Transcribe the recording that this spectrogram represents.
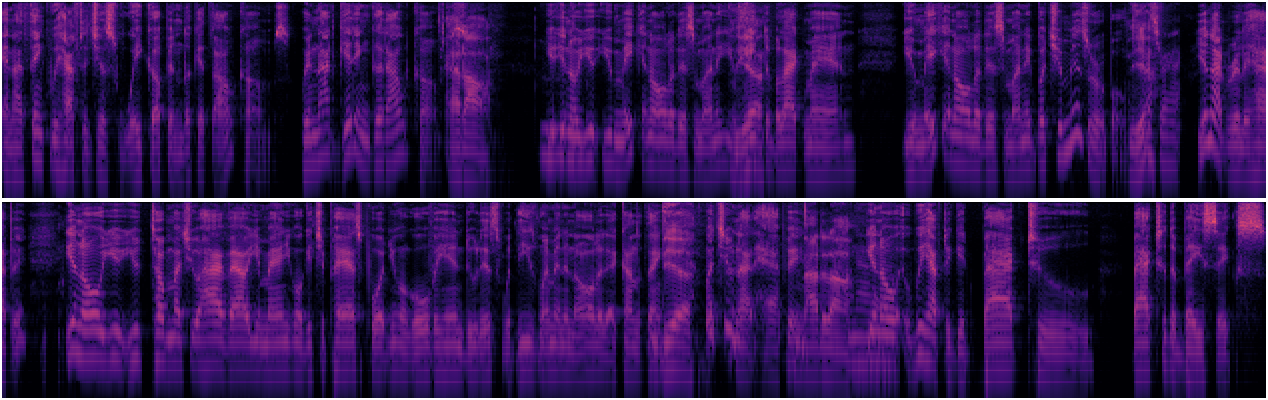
And I think we have to just wake up and look at the outcomes. We're not getting good outcomes. At all. You, you know, mm-hmm. you you're making all of this money. You Yeah. hate the black man. You're making all of this money, but you're miserable. Yeah. That's right. You're not really happy. You know, you you talking about you're a high value man. You're gonna get your passport. You're gonna go over here and do this with these women and all of that kind of thing. Yeah. But you're not happy. Not at all. You know, we have to get back to back to the basics.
